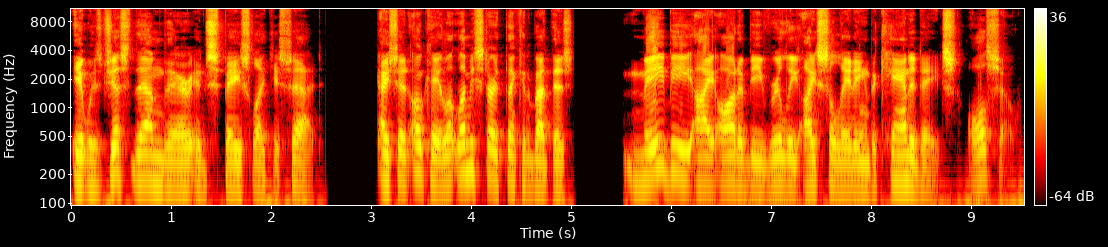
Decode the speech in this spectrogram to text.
it was just them there in space, like you said. I said, okay, let, let me start thinking about this. Maybe I ought to be really isolating the candidates also.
